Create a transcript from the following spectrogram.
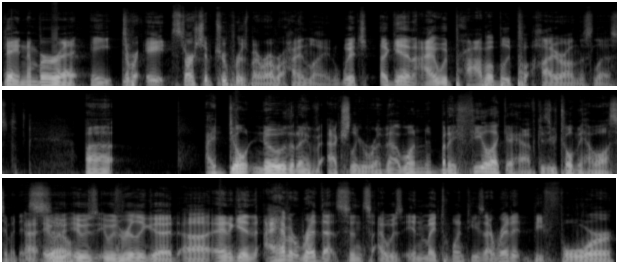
okay, number uh, eight. Number eight, Starship Troopers by Robert Heinlein, which again I would probably put higher on this list. Uh, I don't know that I've actually read that one, but I feel like I have because you told me how awesome it is. Uh, it, so, it was it was really good. Uh, and again, I haven't read that since I was in my twenties. I read it before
